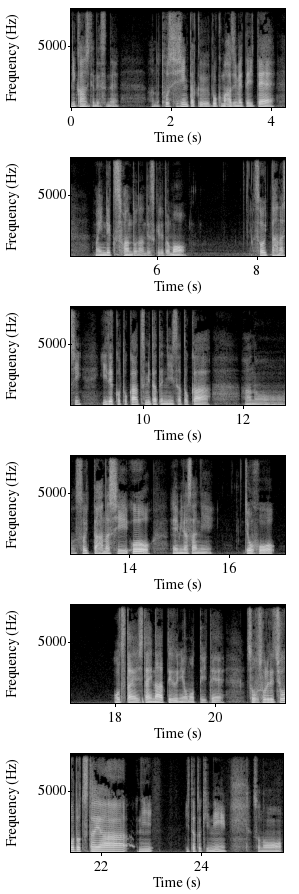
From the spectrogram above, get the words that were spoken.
に関してですね、あの、投資信託僕も始めていて、まあ、インデックスファンドなんですけれども、そういった話、イデコとか、積立 NISA とか、あのー、そういった話を、え皆さんに情報をお伝えしたいなっていうふうに思っていて、そう、それでちょうどツタヤにいた時に、その、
